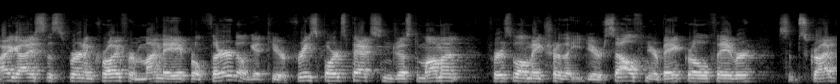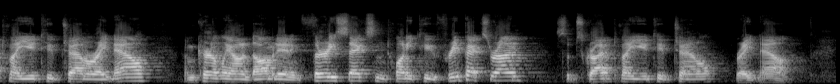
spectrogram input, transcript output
Hi guys, this is Vernon Croy for Monday, April 3rd. I'll get to your free sports picks in just a moment. First of all, make sure that you do yourself and your bankroll a favor. Subscribe to my YouTube channel right now. I'm currently on a dominating 36 and 22 free picks run. Subscribe to my YouTube channel right now.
